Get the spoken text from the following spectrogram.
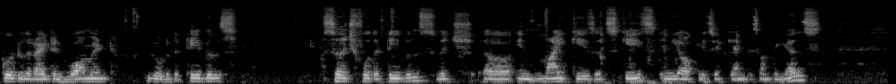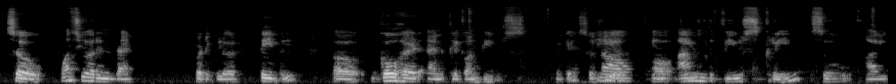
go to the right environment go to the tables search for the tables which uh, in my case it's case in your case it can be something else so once you are in that particular table uh, go ahead and click on views. Okay so here Now, uh, i'm in the view screen. So i'll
